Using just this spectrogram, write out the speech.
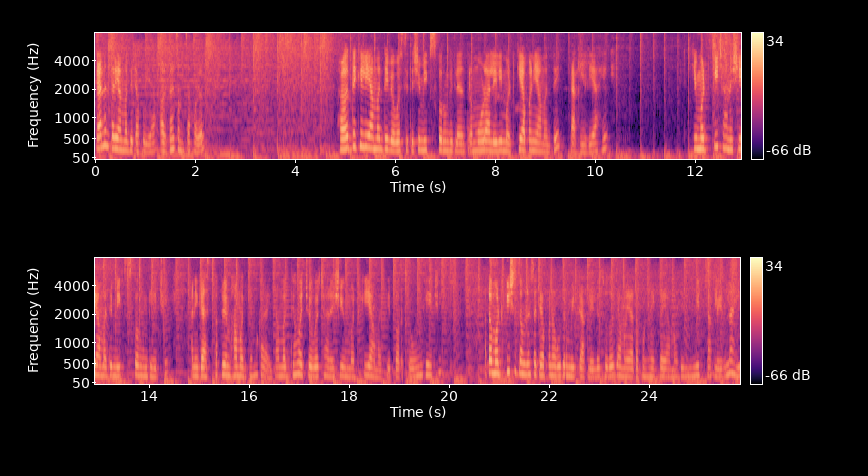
त्यानंतर यामध्ये टाकूया अर्धा चमचा हळद. हळद देखील यामध्ये व्यवस्थित अशी मिक्स करून घेतल्यानंतर मोड आलेली मटकी आपण यामध्ये टाकलेली आहे. ही मटकी छान अशी यामध्ये मिक्स करून घ्यायची. आणि गॅसचा फ्लेम हा मध्यम करायचा. मध्यम आचेवर छान अशी मटकी यामध्ये परतवून घ्यायची. आता मटकी शिजवण्यासाठी आपण अगोदर मीठ टाकलेलंच होतं त्यामुळे आता पुन्हा एकदा यामध्ये मीठ टाकलेलं नाही.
